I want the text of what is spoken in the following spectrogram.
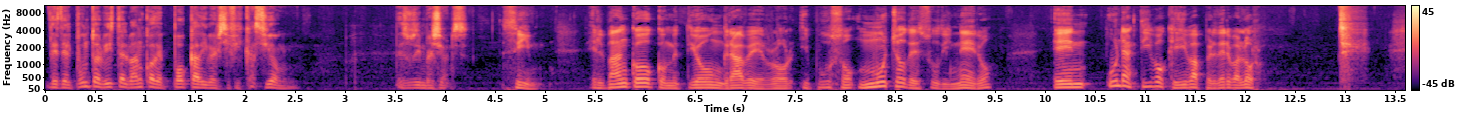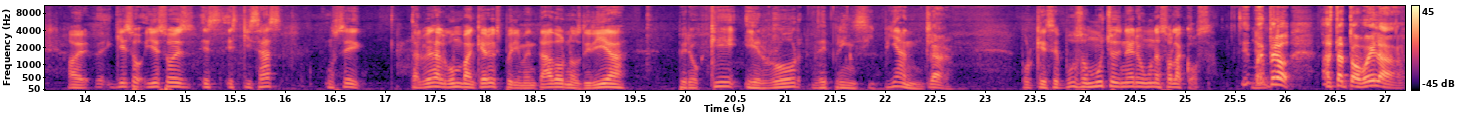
desde el punto de vista del banco, de poca diversificación de sus inversiones. Sí, el banco cometió un grave error y puso mucho de su dinero en un activo que iba a perder valor. A ver, y eso, y eso es, es, quizás, no sé, tal vez algún banquero experimentado nos diría, pero qué error de principiante. Claro. Porque se puso mucho dinero en una sola cosa. Sí, pero hasta tu abuela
